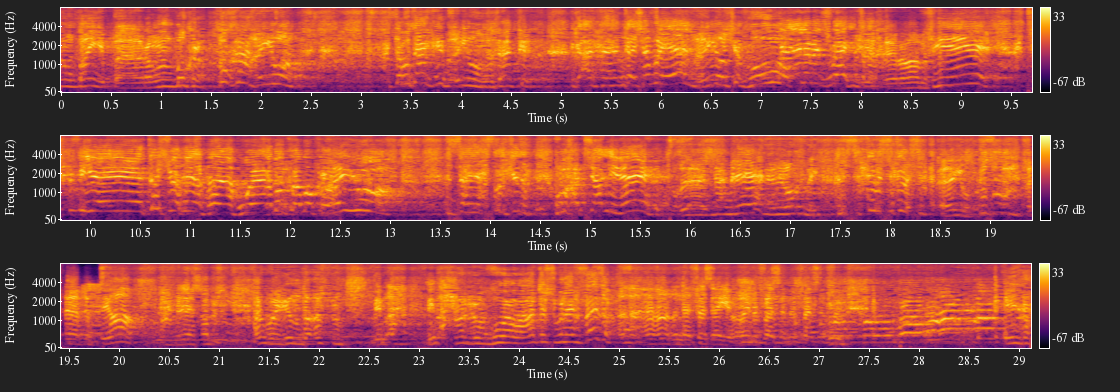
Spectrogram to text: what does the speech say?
وأنت طيب آه، رمضان بكرة. بكرة؟ أيوه. أنت متأكد؟ أيوه متأكد. أنت شافوا إيه أيوه شافوه أنا مش فاهم يا في إيه؟ في إيه؟ أنت مش فاهم بكرة بكرة. أيوه. إزاي يحصل كده؟ ومحدش قال لي ليه نعمل إيه؟ إحنا دلوقتي امسك امسك امسك. أيوه. بسرعة. في الصيام. نعمل إيه يا صبري؟ أول يوم ده أصلا بيبقى بيبقى حر وجوع وعطش ونرفزة. آه آه نرفزة أيوه نرفزة نرفزة. إيه ده؟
